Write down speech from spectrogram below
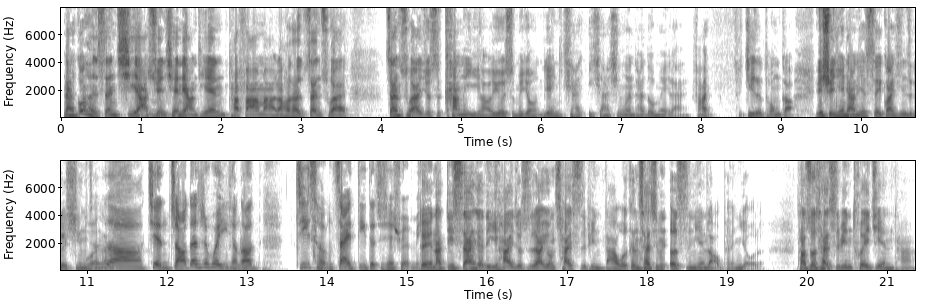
奶公很生气啊！选前两天他发嘛，然后他就站出来，站出来就是抗议哈，有什么用？连一家一家新闻台都没来发记者通告，因为选前两天谁关心这个新闻啊？真的啊，见招，但是会影响到。基层在地的这些选民，对，那第三个厉害就是他用蔡思平打我，跟蔡思平二十年老朋友了。他说蔡思平推荐他，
